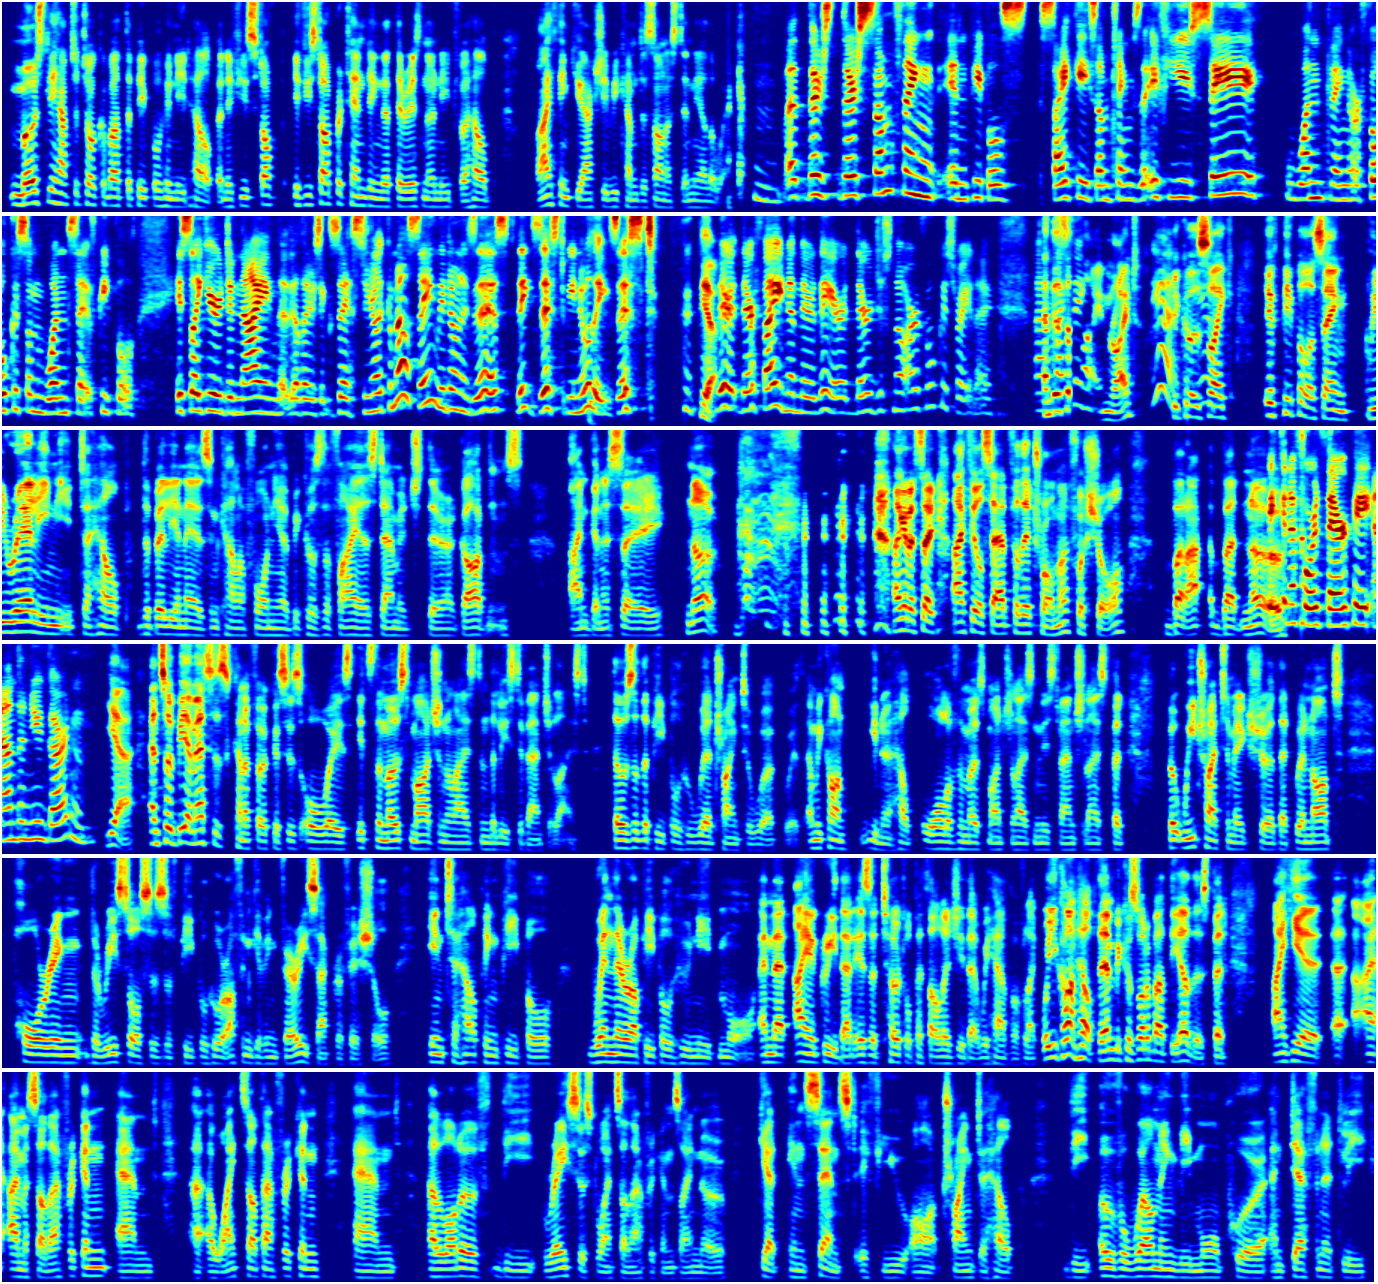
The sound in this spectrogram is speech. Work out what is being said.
mostly have to talk about the people who need help and if you stop if you start pretending that there is no need for help i think you actually become dishonest in the other way. But there's there's something in people's psyche sometimes that if you say one thing or focus on one set of people, it's like you're denying that the others exist. And you're like, I'm not saying they don't exist. They exist. We know they exist. Yeah. they're they're fine and they're there. They're just not our focus right now. Um, and there's I a think, line right yeah, because yeah. like if people are saying we really need to help the billionaires in california because the fires damaged their gardens i'm going to say no i'm going to say i feel sad for their trauma for sure but i but no they can afford therapy and a new garden. yeah. And so BMS's kind of focus is always it's the most marginalized and the least evangelized. Those are the people who we're trying to work with. And we can't, you know, help all of the most marginalized and least evangelized, but but we try to make sure that we're not pouring the resources of people who are often giving very sacrificial into helping people when there are people who need more. And that I agree that is a total pathology that we have of like, well, you can't help them because what about the others? But I hear uh, I, I'm a South African and uh, a white South African, and a lot of the racist white South Africans I know get incensed if you are trying to help the overwhelmingly more poor and definitely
